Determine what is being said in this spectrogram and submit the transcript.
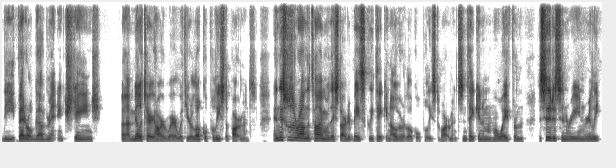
the federal government exchange uh, military hardware with your local police departments. And this was around the time where they started basically taking over local police departments and taking them away from the citizenry and really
